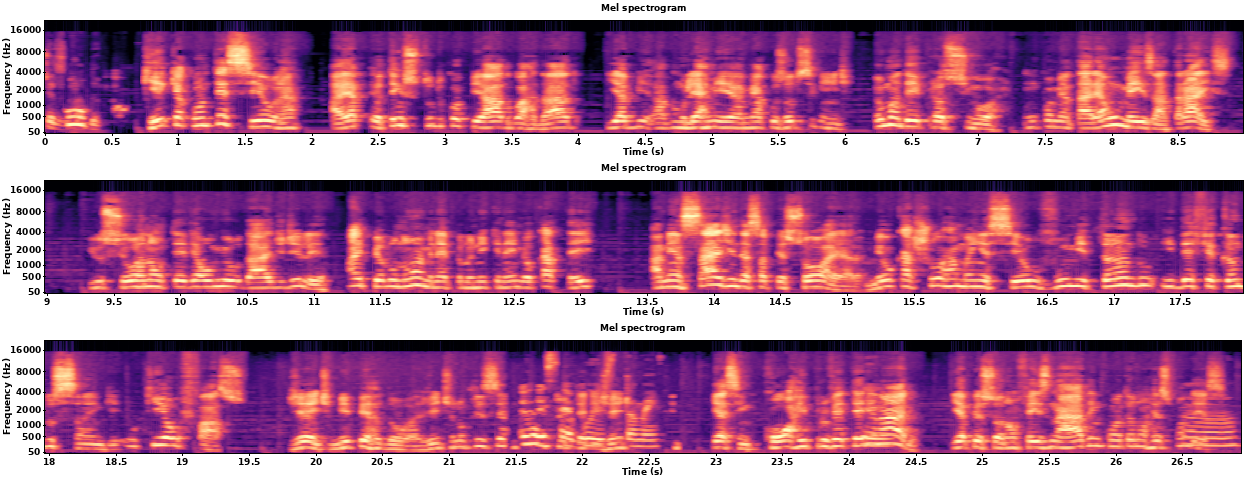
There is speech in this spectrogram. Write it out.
desculpa, o que que aconteceu, né? Aí eu tenho isso tudo copiado, guardado, e a, a mulher me, me acusou do seguinte: eu mandei para o senhor um comentário há um mês atrás e o senhor não teve a humildade de ler. Aí, pelo nome, né, pelo nickname, eu catei. A mensagem dessa pessoa era: Meu cachorro amanheceu vomitando e defecando sangue. O que eu faço? Gente, me perdoa, a gente não precisa ser muito inteligente. também. E assim, corre para o veterinário. Sim. E a pessoa não fez nada enquanto eu não respondesse. Uhum.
